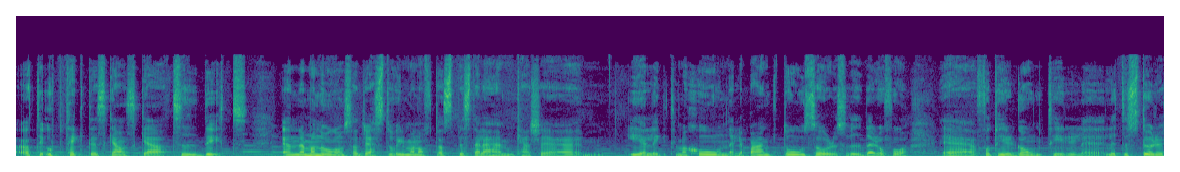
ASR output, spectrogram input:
att det upptäcktes ganska tidigt. Ändrar man någons adress då vill man oftast beställa hem kanske eh, e-legitimation eller bankdosor och så vidare och få, eh, få tillgång till eh, lite större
